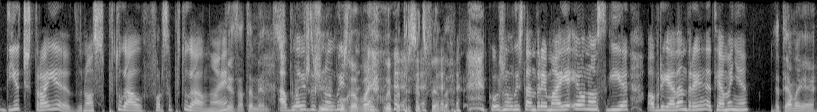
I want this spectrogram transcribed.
dia de estreia do nosso Portugal, Força Portugal, não é? Exatamente. À boleia do jornalista. Corra bem que Rui Patrício defenda. Com o jornalista André Maia, é o nosso guia. Obrigada, André. Até amanhã. Até amanhã.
